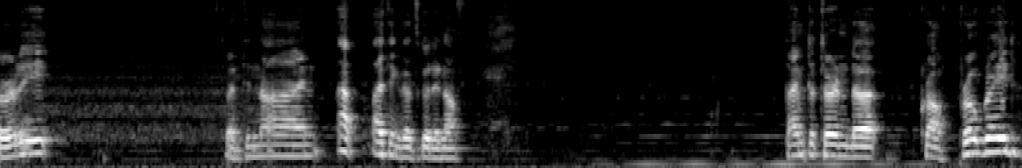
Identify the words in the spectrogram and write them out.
Thirty. 29. Ah, I think that's good enough. Time to turn the craft prograde.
